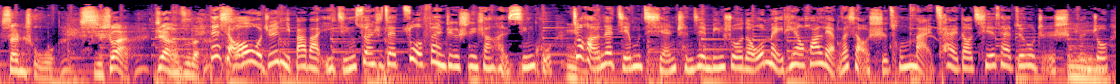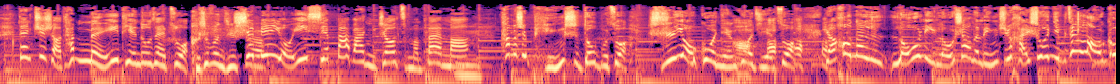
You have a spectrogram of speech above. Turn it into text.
三厨、洗涮这样子的。但小欧，我觉得你爸爸已经算是在做饭这个事情上很辛苦，就好像在节目前陈建斌说的，我每天要花两个小时，从买菜到切菜，最后只是十分钟。但至少他每一天都在做。可是问题是，身边有一些爸爸，你知道怎么办吗？他们是平时都不做，只有过年过节做。然后呢，楼里楼上的邻居还说你们家老公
